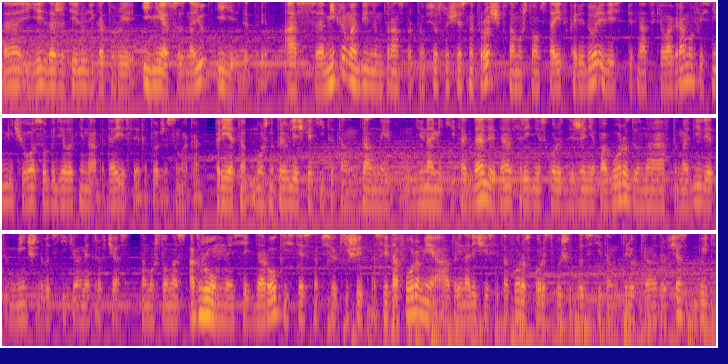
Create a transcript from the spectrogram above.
да, и есть даже те люди, которые и не осознают, и ездят при этом. А с микромобильным транспортом все существенно проще, потому что он стоит в коридоре, весит 15 килограммов, и с ним ничего особо делать не надо, да, если это тот же самокат. При этом можно привлечь какие-то там данные динамики и так далее, да, средняя скорость движения по городу на автомобиле это меньше 20 км в час, потому что у нас огромная сеть дорог, естественно, все кишит светофорами, а при наличии светофора скорость выше 23 км в час быть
